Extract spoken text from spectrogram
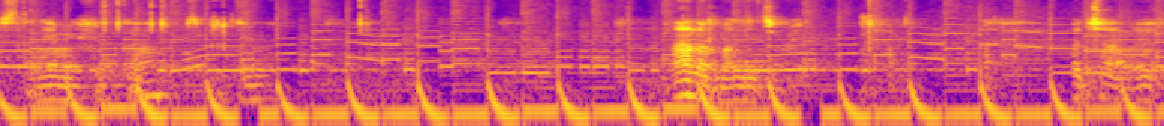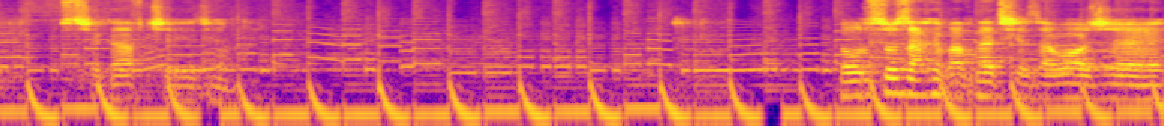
Staniemy chwilkę, sprawdzimy. A normalnie jedziemy. Patrzamy, strzegawcze jedziemy. Ursusa chyba wnet się założy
